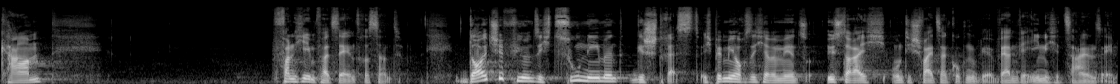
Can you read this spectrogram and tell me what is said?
kam, fand ich ebenfalls sehr interessant. Deutsche fühlen sich zunehmend gestresst. Ich bin mir auch sicher, wenn wir jetzt Österreich und die Schweiz angucken, werden wir ähnliche Zahlen sehen.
